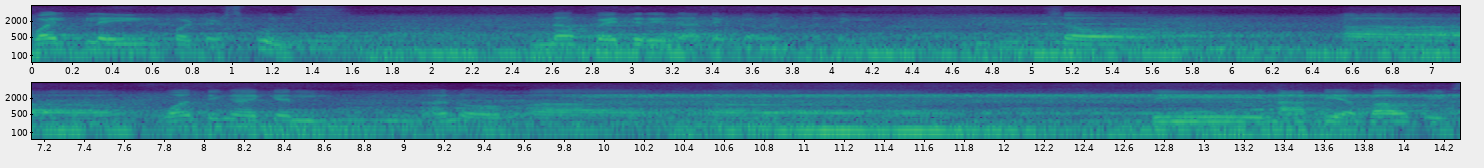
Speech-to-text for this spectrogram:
while playing for their schools na pwede rin natin gawin sa tingin. So, uh, one thing I can ano uh, be happy about is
